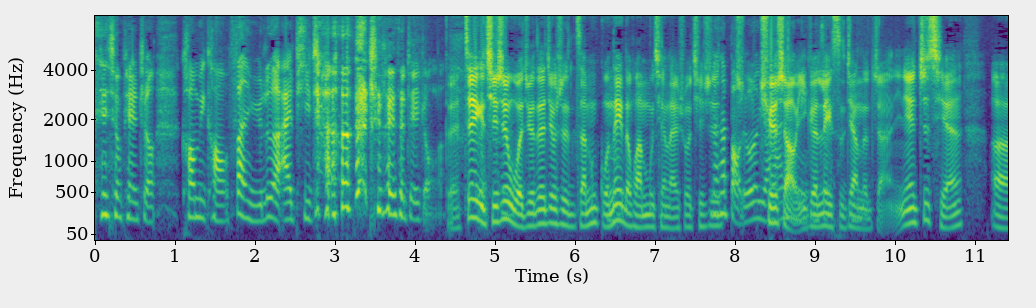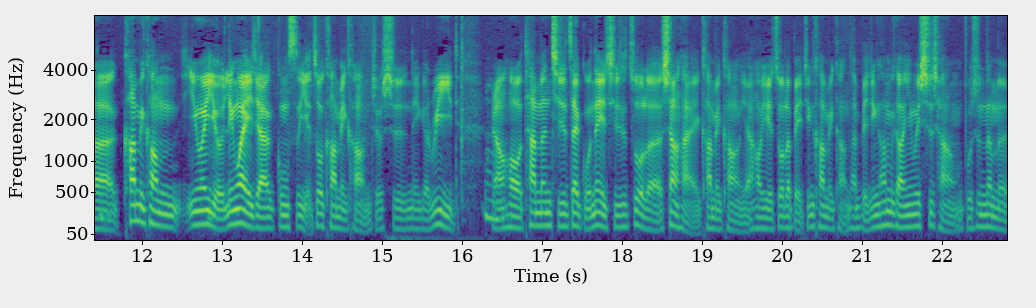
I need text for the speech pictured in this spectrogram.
现就变成 Comic Con 泛娱乐 IP 展之类的这种了。对，这个其实我觉得就是咱们国内的话，目前来说其实它保留了缺少一个类似这样的展，因为之前。呃，Comic Con，因为有另外一家公司也做 Comic Con，就是那个 Read，然后他们其实在国内其实做了上海 Comic Con，然后也做了北京 Comic Con，但北京 Comic Con 因为市场不是那么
